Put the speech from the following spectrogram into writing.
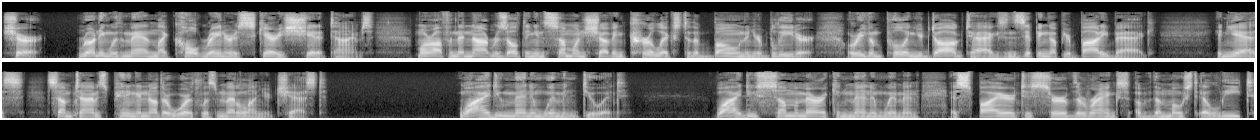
Sure, running with men like Kolt Raynor is scary shit at times more often than not resulting in someone shoving Kerlix to the bone in your bleeder, or even pulling your dog tags and zipping up your body bag. And yes, sometimes pinning another worthless medal on your chest. Why do men and women do it? Why do some American men and women aspire to serve the ranks of the most elite,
